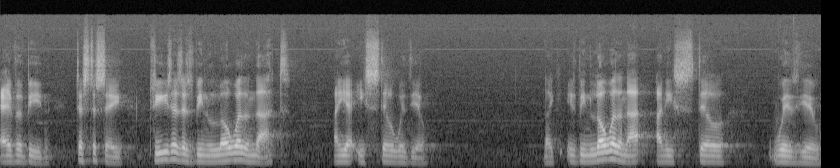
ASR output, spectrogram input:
ever been, just to say, Jesus has been lower than that, and yet he's still with you. Like, he's been lower than that, and he's still with you.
